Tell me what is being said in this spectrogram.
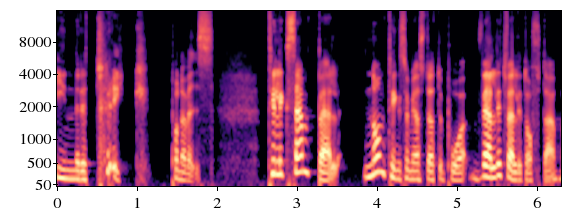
inre tryck på något vis. Till exempel någonting som jag stöter på väldigt, väldigt ofta,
